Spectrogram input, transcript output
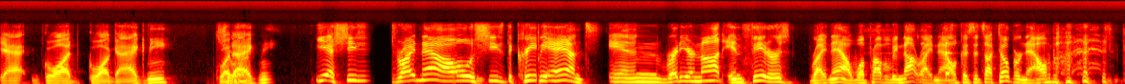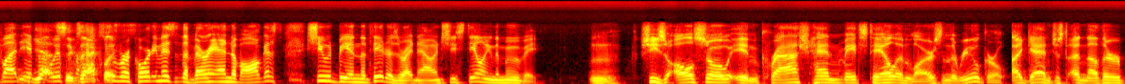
Guad Guadagni? Guadagni? Yeah, she's right now. She's the creepy aunt in Ready or Not in theaters right now. Well, probably not right now because it's October now. But, but if, Yes, if exactly. we were recording this at the very end of August, she would be in the theaters right now, and she's stealing the movie. Mm. She's also in Crash, Handmaid's Tale, and Lars and the Real Girl. Again, just another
